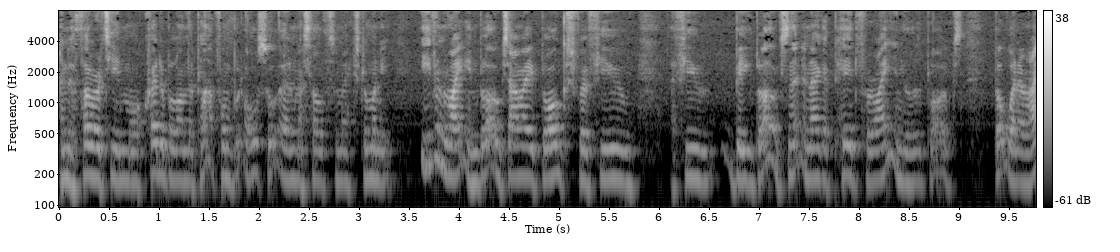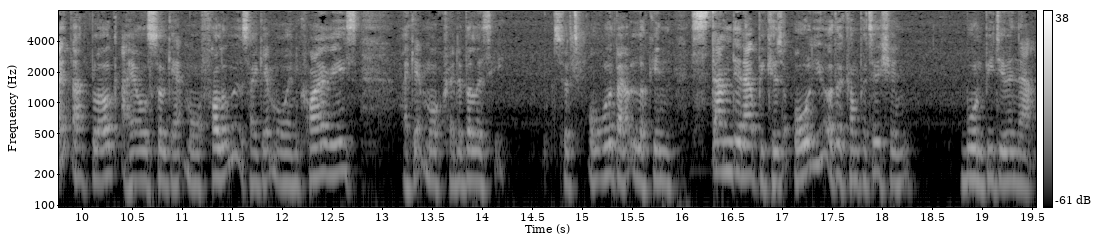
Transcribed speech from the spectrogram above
an authority and more credible on the platform, but also earn myself some extra money? Even writing blogs, I write blogs for a few a few big blogs, and I get paid for writing those blogs. But when I write that blog, I also get more followers, I get more inquiries, I get more credibility. So it's all about looking, standing out because all your other competition won't be doing that.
